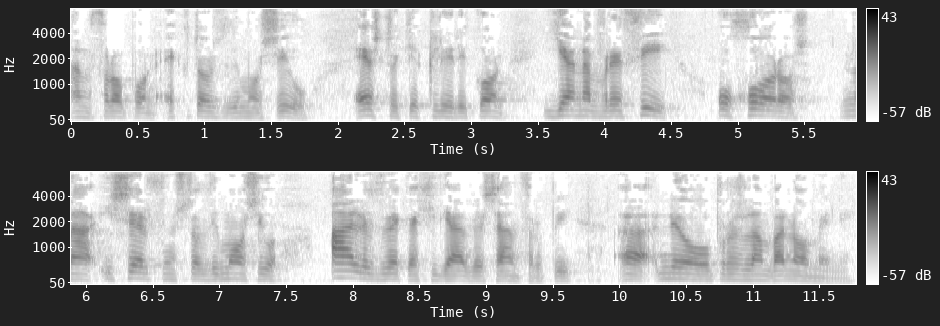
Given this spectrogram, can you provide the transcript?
ανθρώπων εκτός δημοσίου, έστω και κληρικών, για να βρεθεί ο χώρος να εισέλθουν στο δημόσιο άλλες 10.000 άνθρωποι α, νεοπροσλαμβανόμενοι.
